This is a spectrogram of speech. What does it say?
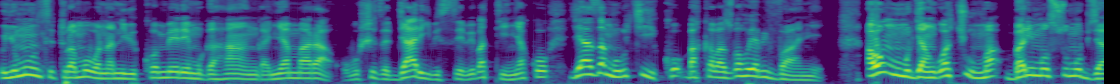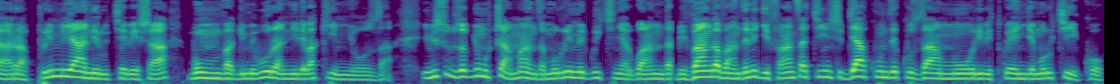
uyu munsi turamubonana ibikomere mu gahanga. Nyamara ubushize byari ibisebe batinya ko yaza mu rukiko bakabazwa aho yabivanye. Abo mu muryango wa cyuma barimo se umubyara pirimiyani rukebesha bumvaga imiburanire bakimyoza. Ibisubizo by'umucamanza mu rurimi rw'ikinyarwanda bivangavanze n'igifaransa cyinshi byakunze kuzamura ibitwenge mu rukiko.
